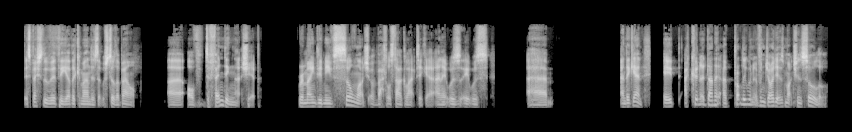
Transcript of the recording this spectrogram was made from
especially with the other commanders that were still about, uh, of defending that ship, reminded me so much of Battlestar Galactica, and it was it was, um, and again, it I couldn't have done it. I probably wouldn't have enjoyed it as much in solo.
